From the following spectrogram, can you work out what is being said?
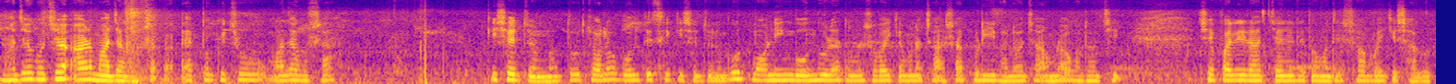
মাজা ঘষা আর মাজা ঘষা এত কিছু মাজা ঘষা কিসের জন্য? তো চলো বলতেছি কিসের জন্য। গুড মর্নিং বন্ধুরা, তোমরা সবাই কেমন আছো? আশা করি ভালো আছো, আমরাও ভালো আছি। শেফালি রাজ চ্যানেলে তোমাদের সবাইকে স্বাগত।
